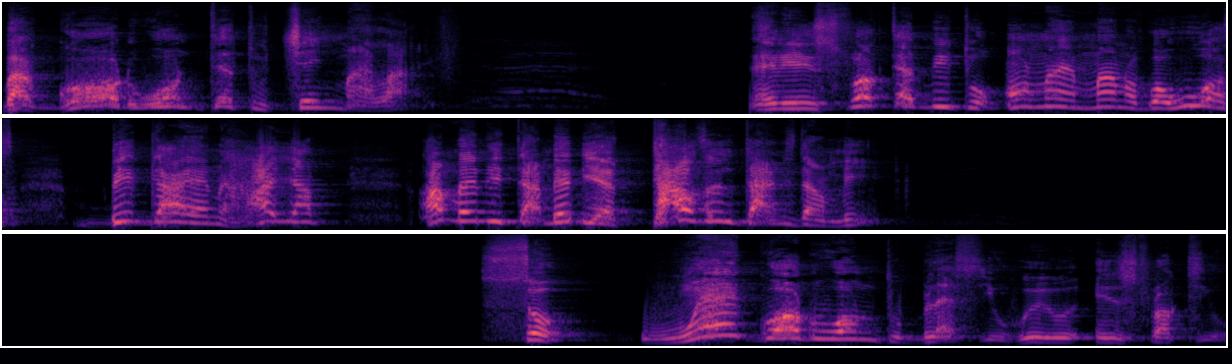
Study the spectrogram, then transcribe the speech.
But God wanted to change my life. And he instructed me to honor a man of God who was bigger and higher. How many times? Maybe a thousand times than me. So, when God wants to bless you, He will instruct you.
